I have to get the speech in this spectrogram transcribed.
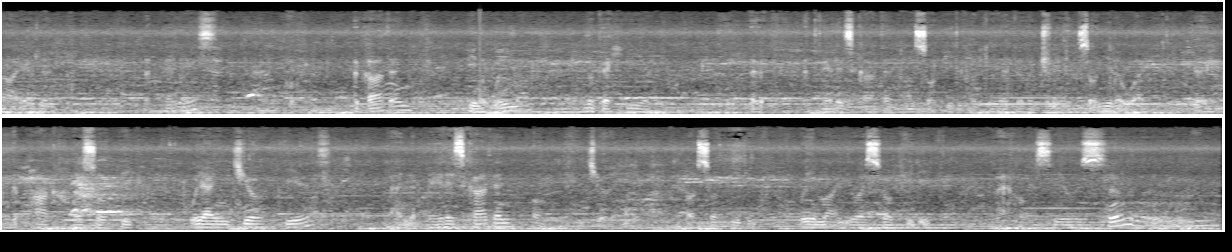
now at the, palace, the garden in Weimar. Look at here, the, the palace garden also beautiful to the tree. So either way, the, the park also big. We are in June here, and the palace garden oh, Jewel here also beautiful. Weimar, you are so beautiful. I hope see you soon.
